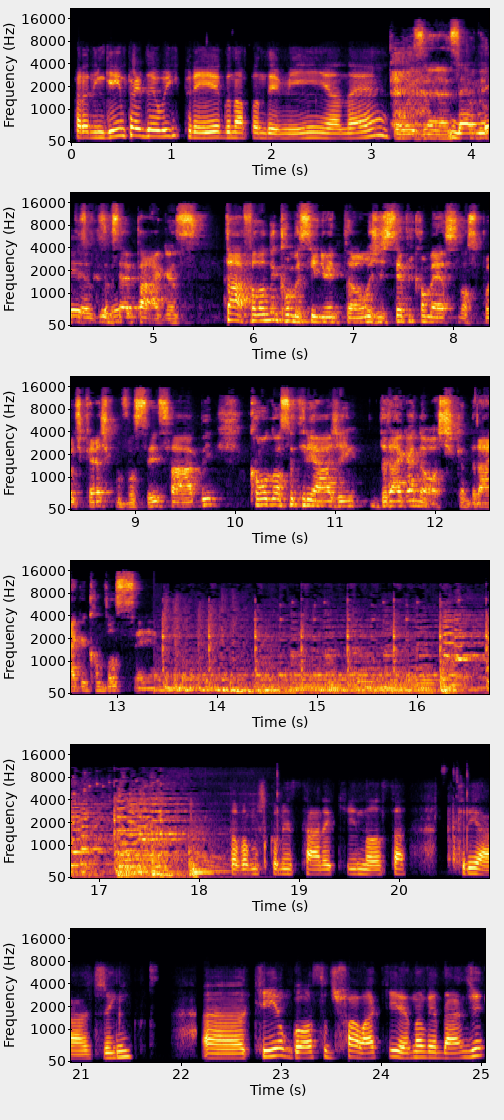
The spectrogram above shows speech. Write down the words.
pra ninguém perder o emprego na pandemia, né? Pois é, as precisam ser pagas. Tá, falando em comecinho então, a gente sempre começa nosso podcast, como vocês sabem, com a nossa triagem draganóstica, draga com você. Então vamos começar aqui nossa triagem uh, que eu gosto de falar que é, na verdade,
